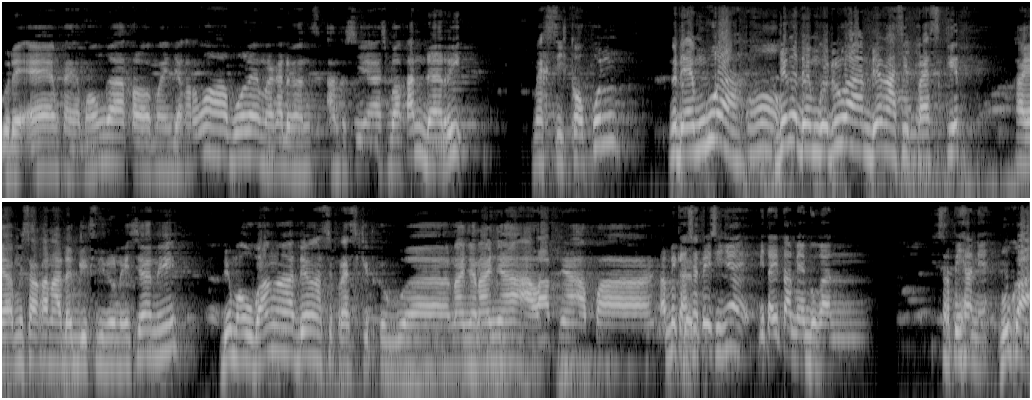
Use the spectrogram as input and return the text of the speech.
gue DM kayak mau nggak kalau main Jakarta, wah boleh mereka dengan antusias. Bahkan dari Meksiko pun nge DM gue, Oh. dia nge DM gue duluan, dia ngasih press kit. Kayak misalkan ada gigs di Indonesia nih, dia mau banget dia ngasih press kit ke gue, nanya-nanya alatnya apa. Tapi kasetnya isinya pita hitam ya, bukan serpihan ya. Bukan.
